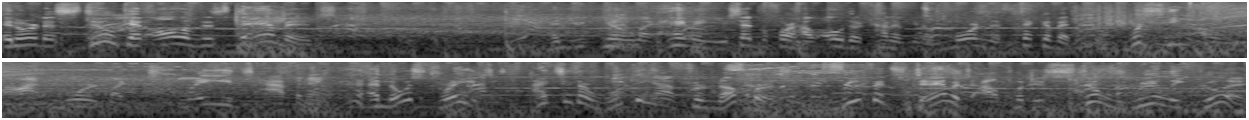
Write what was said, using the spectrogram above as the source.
in order to still get all of this damage. And you, you know, like, hey man, you said before how, oh, they're kind of, you know, more in the thick of it. We're seeing a lot more, like, trades happening. And those trades, I'd say they're working out for numbers. Wii Fit's damage output is still really good.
